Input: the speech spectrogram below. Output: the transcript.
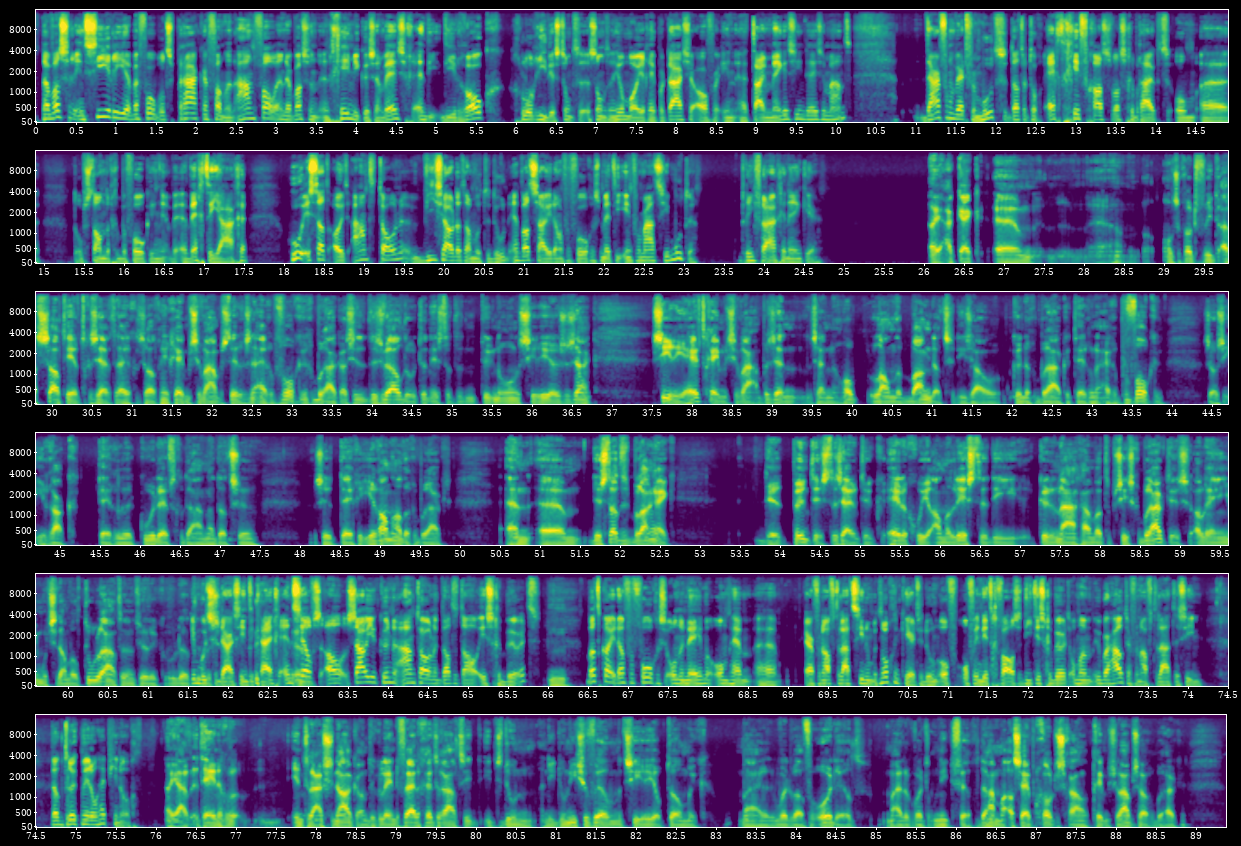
Nou was er in Syrië bijvoorbeeld sprake van een aanval... en er was een, een chemicus aanwezig en die, die rook chloride. Stond, stond een heel mooie reportage over in uh, Time Magazine deze maand. Daarvan werd vermoed dat er toch echt gifgas was gebruikt... om uh, de opstandige bevolking weg te jagen. Hoe is dat ooit aan te tonen? Wie zou dat dan moeten doen? En wat zou je dan vervolgens met die informatie moeten? Drie vragen in één keer. Nou ja, kijk, um, uh, onze grote vriend Assad heeft gezegd... hij zal geen chemische wapens tegen zijn eigen bevolking gebruiken. Als je het dus wel doet, dan is dat natuurlijk nog een serieuze zaak. Syrië heeft chemische wapens en er zijn een hoop landen bang... dat ze die zou kunnen gebruiken tegen hun eigen bevolking. Zoals Irak tegen de Koerden heeft gedaan... nadat ze ze tegen Iran hadden gebruikt. En um, dus dat is belangrijk het punt is, er zijn natuurlijk hele goede analisten... die kunnen nagaan wat er precies gebruikt is. Alleen je moet ze dan wel toelaten natuurlijk. Hoe dat je moet ze daar zien te krijgen. En zelfs al zou je kunnen aantonen dat het al is gebeurd... Hmm. wat kan je dan vervolgens ondernemen om hem uh, er vanaf te laten zien... om het nog een keer te doen? Of, of in dit geval, als het niet is gebeurd, om hem überhaupt ervan af te laten zien? Welk drukmiddel heb je nog? Nou ja, het enige... Internationaal kan natuurlijk alleen de Veiligheidsraad iets doen. En die doen niet zoveel met Syrië op het maar er wordt wel veroordeeld. Maar er wordt nog niet veel gedaan. Maar als zij op grote schaal chemische wapens zou gebruiken...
